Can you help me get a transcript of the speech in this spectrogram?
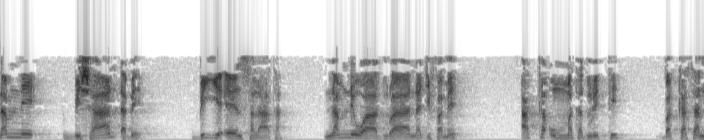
namni bishaan dhabe biyya'een salaata. Namni waa duraa najifame akka ummata duritti bakka san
